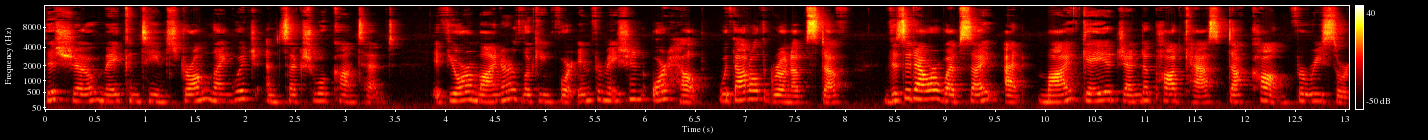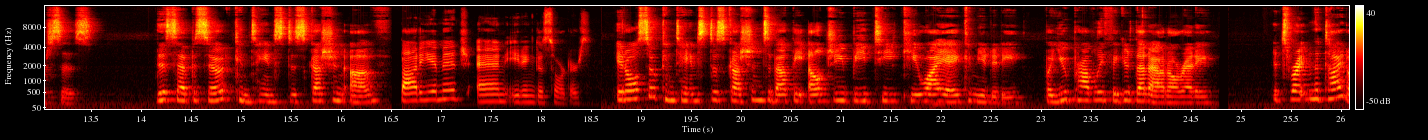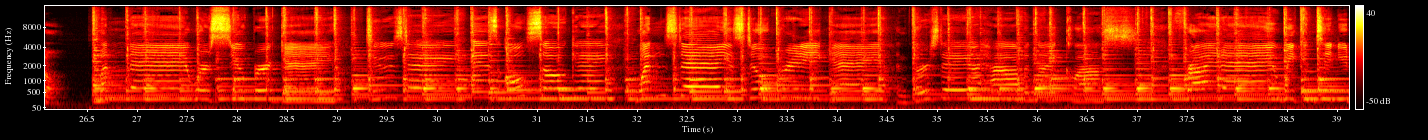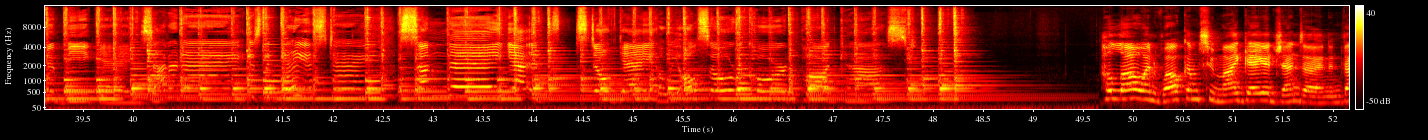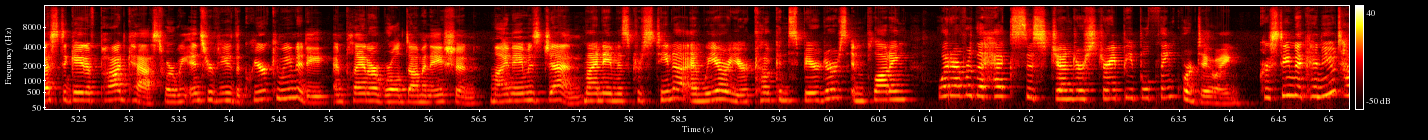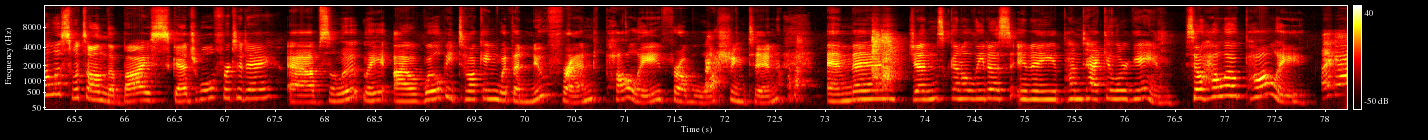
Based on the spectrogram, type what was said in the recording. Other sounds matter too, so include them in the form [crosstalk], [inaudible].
This show may contain strong language and sexual content. If you're a minor looking for information or help without all the grown up stuff, visit our website at mygayagendapodcast.com for resources. This episode contains discussion of body image and eating disorders. It also contains discussions about the LGBTQIA community, but you probably figured that out already. It's right in the title. Monday, we're super gay. Tuesday is also gay. Wednesday is still pretty gay. And Thursday, I have a night class. Friday, we continue to be gay. Saturday is the gayest day. Sunday, yeah, it's still gay, but we also record a podcast. Hello and welcome to My Gay Agenda, an investigative podcast where we interview the queer community and plan our world domination. My name is Jenn. My name is Christina, and we are your co conspirators in plotting whatever the heck cisgender straight people think we're doing. Christina, can you tell us what's on the bi schedule for today? Absolutely. I will be talking with a new friend, Polly from Washington, and then Jenn's gonna lead us in a puntacular game. So, hello, Polly. Hi, guys.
